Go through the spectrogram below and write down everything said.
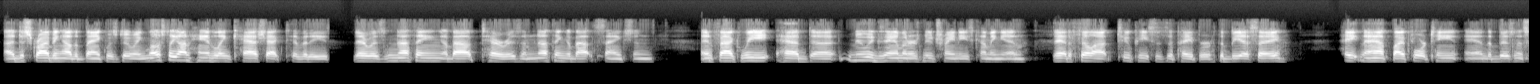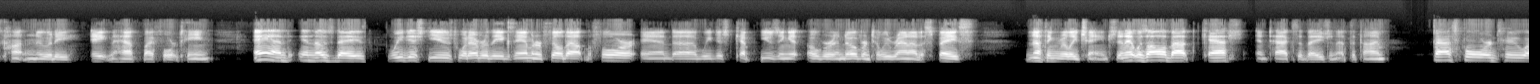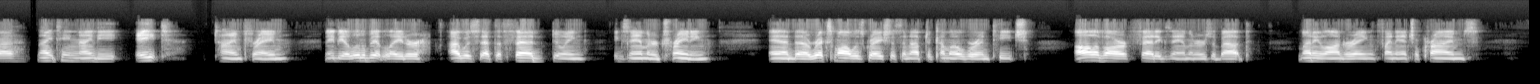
uh, describing how the bank was doing, mostly on handling cash activities. There was nothing about terrorism, nothing about sanctions. In fact, we had uh, new examiners, new trainees coming in they had to fill out two pieces of paper the BSA, eight and a half by 14, and the business continuity, eight and a half by 14. And in those days, we just used whatever the examiner filled out before, and uh, we just kept using it over and over until we ran out of space. Nothing really changed. And it was all about cash and tax evasion at the time. Fast forward to uh, 1998 time frame maybe a little bit later, I was at the Fed doing examiner training, and uh, Rick Small was gracious enough to come over and teach all of our Fed examiners about money laundering, financial crimes.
